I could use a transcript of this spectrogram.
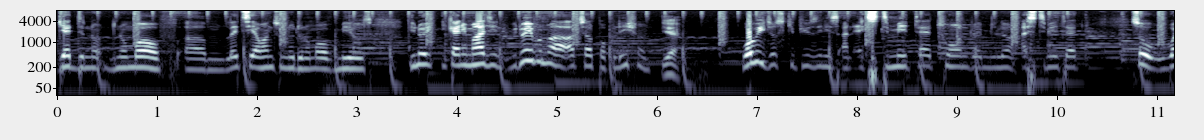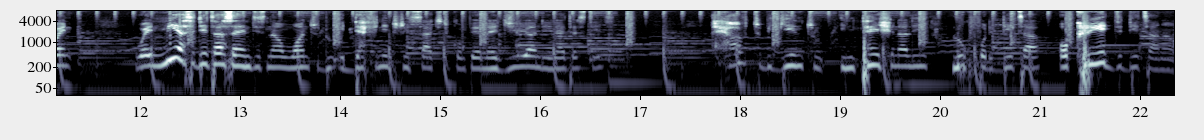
get the, no- the number of, um, let's say I want to know the number of males, you know, you can imagine, we don't even know our actual population. Yeah. What we just keep using is an estimated 200 million estimated. So when when me as a data scientist now want to do a definite research to compare Nigeria and the United States, have to begin to intentionally look for the data or create the data now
